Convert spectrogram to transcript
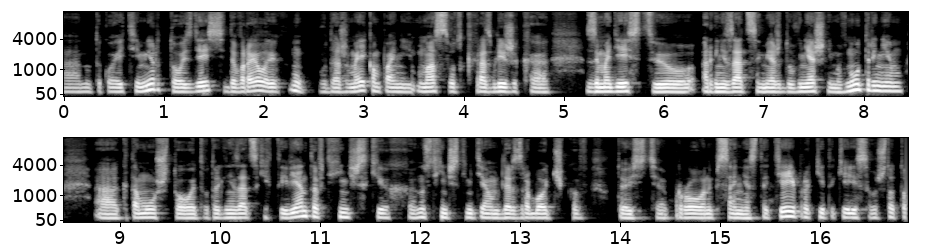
а, ну, такой IT-мир, то здесь DevRel, ну, даже моей компании, у нас вот как раз ближе к взаимодействию организации между внешним и внутренним, а, к тому, что это вот организация каких-то ивентов технических, ну, с техническими темами для разработчиков, то есть э, про написание статей, про какие-то кейсы, вот что-то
